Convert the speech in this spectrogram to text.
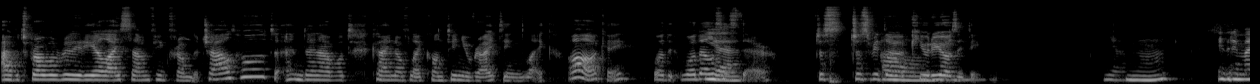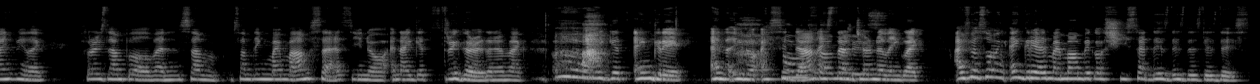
I would probably realize something from the childhood, and then I would kind of like continue writing, like, oh, okay, what what else Yeah. is there? Just just with the Oh. curiosity. Yeah. hmm It reminds me, like, for example, when some something my mom says, you know, and I get triggered, and I'm like, oh, I get angry, and you know, I sit Our down, I start journaling, like, I feel so angry at my mom because she said this, this, this, this, this,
